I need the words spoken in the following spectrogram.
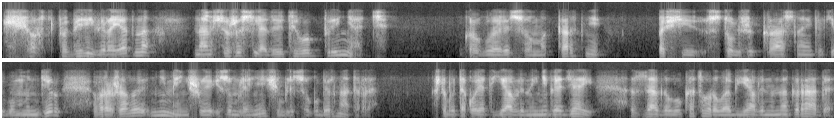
«Черт побери, вероятно, нам все же следует его принять». Круглое лицо Маккартни, почти столь же красное, как его мундир, выражало не меньшее изумление, чем лицо губернатора. Чтобы такой отъявленный негодяй, за голову которого объявлена награда,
